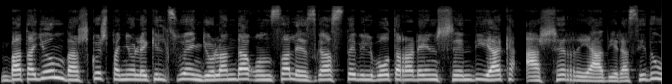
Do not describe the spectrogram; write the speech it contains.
Batallon Basko Espainolek hil zuen Yolanda González Gazte Bilbotarraren sendiak aserrea adierazi du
